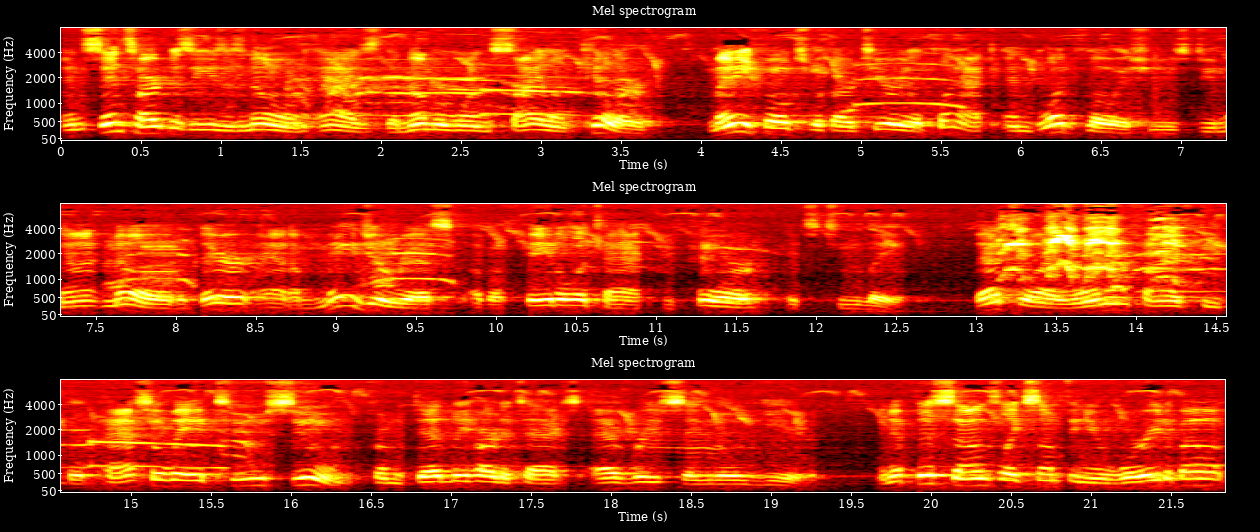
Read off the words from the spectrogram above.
And since heart disease is known as the number one silent killer, many folks with arterial plaque and blood flow issues do not know that they're at a major risk of a fatal attack before it's too late. That's why one in five people pass away too soon from deadly heart attacks every single year. And if this sounds like something you're worried about,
